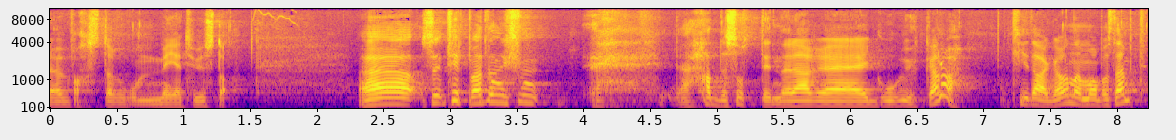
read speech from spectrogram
øverste rommet i et hus. da. Uh, så jeg tipper at en liksom jeg hadde sittet inne der uh, god uke. da, Ti dager, nærmere bestemt.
